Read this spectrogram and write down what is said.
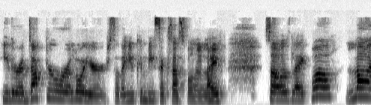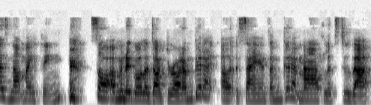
either a doctor or a lawyer so that you can be successful in life. So I was like, well, law is not my thing. so I'm going to go the doctor route. I'm good at uh, science. I'm good at math. Let's do that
